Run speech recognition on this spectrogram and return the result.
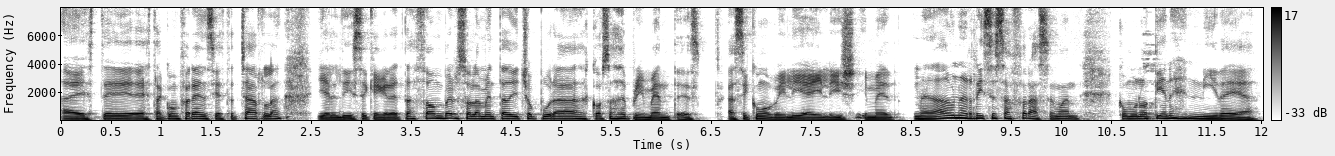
a este, esta conferencia, esta charla, y él dice que Greta Thunberg solamente ha dicho puras cosas deprimentes, así como Billie Eilish. Y me, me da una risa esa frase, man. Como no tienes ni idea,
